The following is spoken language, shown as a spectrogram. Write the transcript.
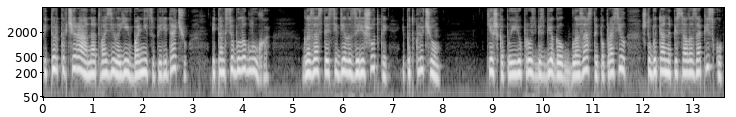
Ведь только вчера она отвозила ей в больницу передачу, и там все было глухо. Глазастая сидела за решеткой и под ключом. Кешка по ее просьбе сбегал к глазастой, попросил, чтобы та написала записку,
